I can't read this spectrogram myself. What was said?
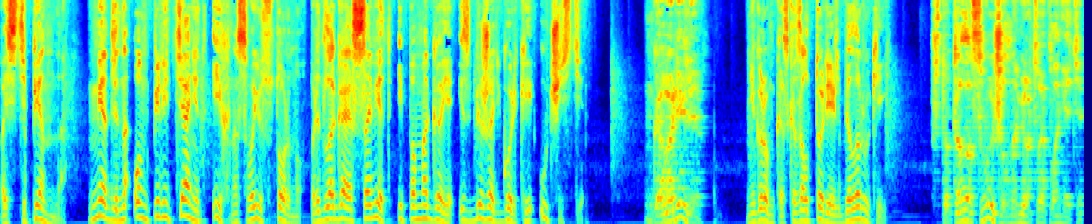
Постепенно, Медленно он перетянет их на свою сторону, предлагая совет и помогая избежать горькой участи. «Говорили», — негромко сказал Ториэль Белорукий, — «что Талос выжил на мертвой планете.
